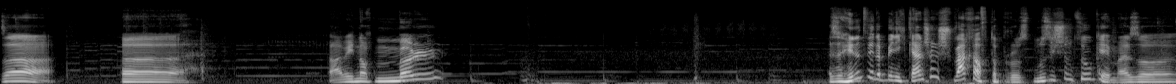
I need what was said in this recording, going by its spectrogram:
So. Äh. Da habe ich noch Müll. Also hin und wieder bin ich ganz schön schwach auf der Brust, muss ich schon zugeben. Also...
